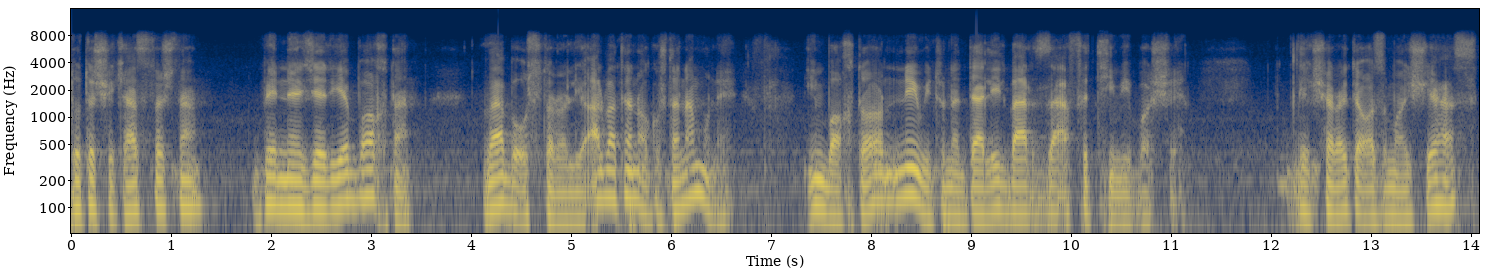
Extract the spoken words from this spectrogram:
دو تا شکست داشتن به نجریه باختن و به استرالیا. البته ناگفته نمونه این باختار نمی‌تونه دلیل بر ضعف تیمی باشه. یک شرایط آزمایشی هست.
